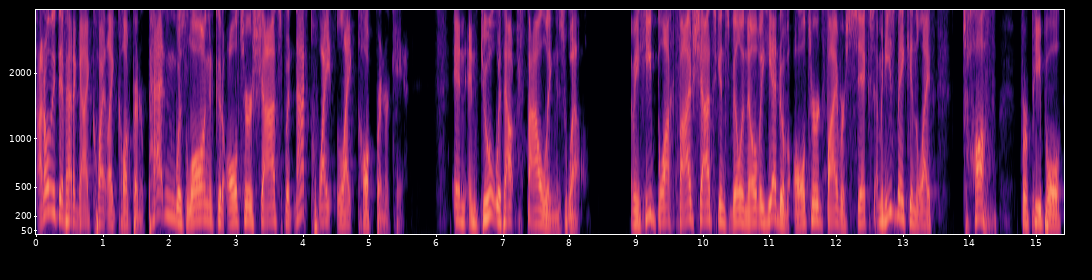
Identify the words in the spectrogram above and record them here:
i don't think they've had a guy quite like kalkbrenner. Patton was long and could alter shots but not quite like kalkbrenner can and and do it without fouling as well. I mean he blocked five shots against villanova. He had to have altered five or six. I mean he's making life tough for people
